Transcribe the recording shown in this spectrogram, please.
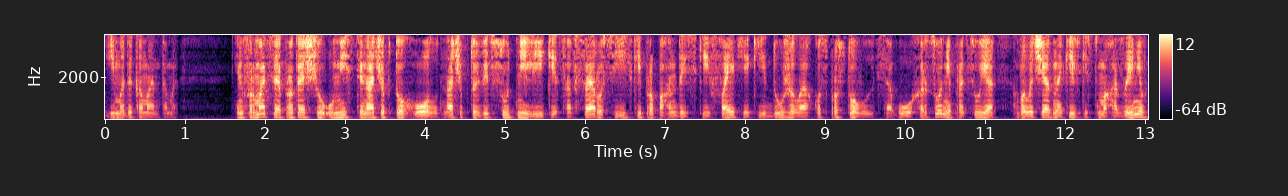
і медикаментами. Інформація про те, що у місті, начебто, голод, начебто відсутні ліки, це все російський пропагандистський фейк, які дуже легко спростовуються. У Херсоні працює величезна кількість магазинів,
